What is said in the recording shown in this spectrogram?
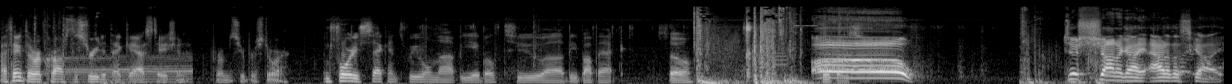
I think they're across the street at that gas station from Superstore. In 40 seconds, we will not be able to uh, be brought back. So, Oh! Just shot a guy out of the sky.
